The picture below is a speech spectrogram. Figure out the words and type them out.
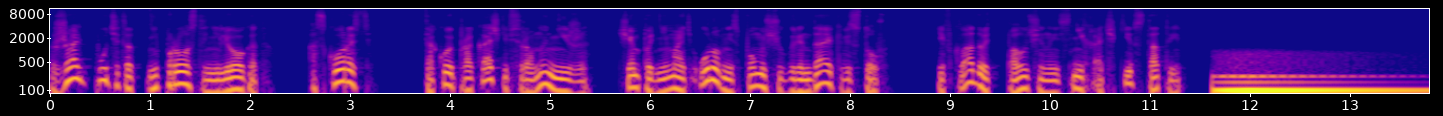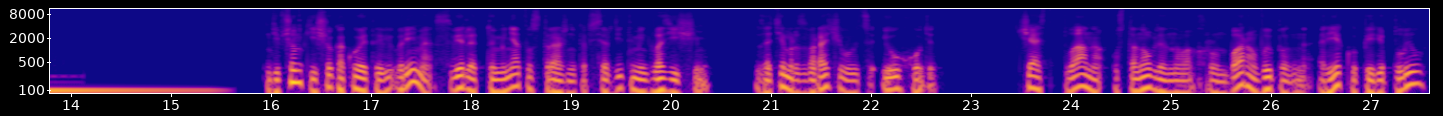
Жаль, путь этот не просто не легот, а скорость такой прокачки все равно ниже, чем поднимать уровни с помощью гринда и квестов и вкладывать полученные с них очки в статы. Девчонки еще какое-то время сверлят то меня, то стражников сердитыми глазищами. Затем разворачиваются и уходят. Часть плана, установленного Хрунваром, выполнена. Реку переплыл,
